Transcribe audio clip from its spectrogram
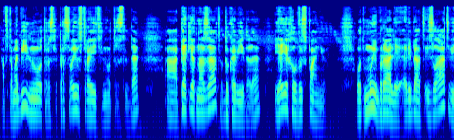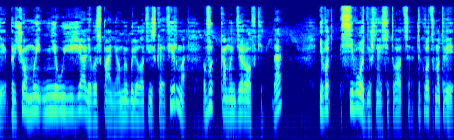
автомобильную отрасль, про свою строительную отрасль. Да? А пять лет назад, до ковида, да, я ехал в Испанию. Вот мы брали ребят из Латвии, причем мы не уезжали в Испанию, а мы были латвийская фирма в командировке, да? И вот сегодняшняя ситуация. Так вот смотри,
